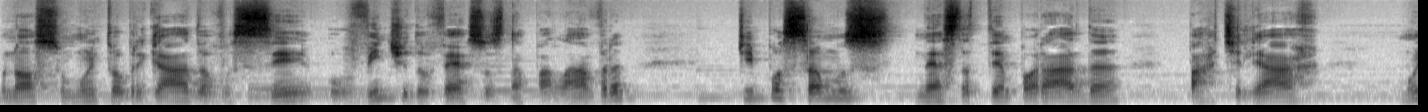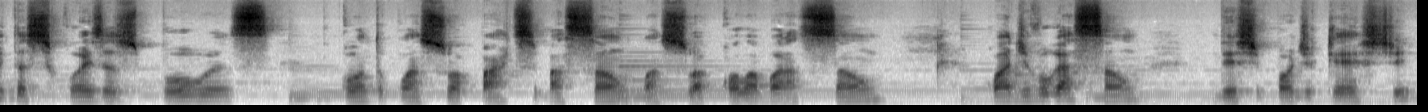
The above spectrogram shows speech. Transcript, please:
O nosso muito obrigado a você, ouvinte do Versos na Palavra, que possamos nesta temporada partilhar muitas coisas boas, conto com a sua participação, com a sua colaboração, com a divulgação deste podcast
